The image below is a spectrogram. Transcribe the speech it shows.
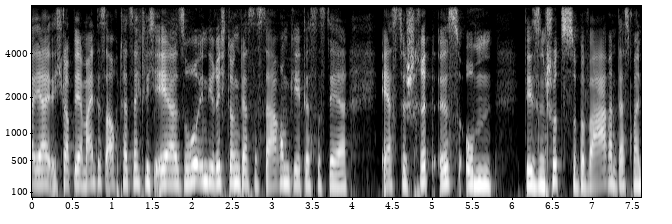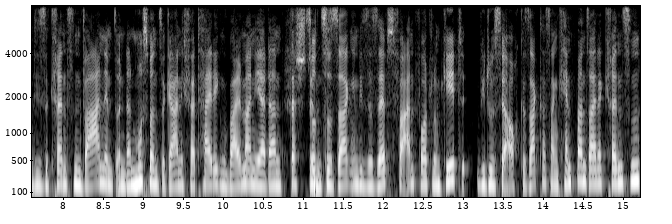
ja, ich glaube, der meint es auch tatsächlich eher so in die Richtung, dass es darum geht, dass es der erste Schritt ist, um diesen Schutz zu bewahren, dass man diese Grenzen wahrnimmt und dann muss man sie gar nicht verteidigen, weil man ja dann sozusagen in diese Selbstverantwortung geht, wie du es ja auch gesagt hast, dann kennt man seine Grenzen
